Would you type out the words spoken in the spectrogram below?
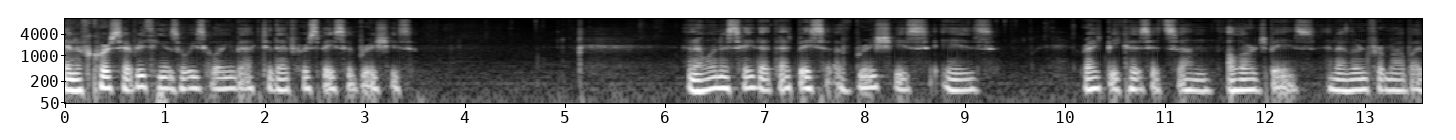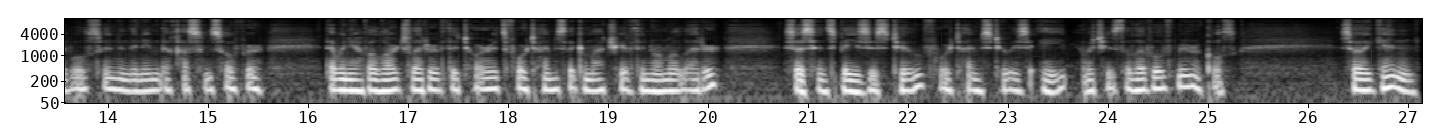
And of course, everything is always going back to that first Beis of Breshis. And I want to say that that Beis of Breshis is right because it's um, a large Beis. And I learned from Rabbi Wilson in the name of the Chasam Sofer that when you have a large letter of the Torah, it's four times the gematria of the normal letter. So since Beis is two, four times two is eight, which is the level of miracles. So again,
